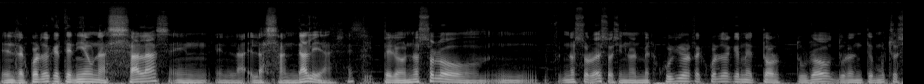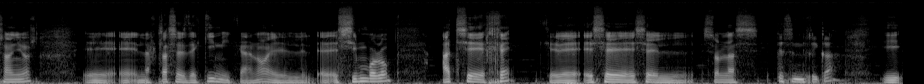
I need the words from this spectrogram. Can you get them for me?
recuerdo que tenía unas salas en, las sandalias. ¿eh? Pero no solo, mm, no solo eso, sino el mercurio recuerdo que me torturó durante muchos años eh, en las clases de química. ¿no? El, el símbolo HG que ese es el son las ¿Qué significa? Y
